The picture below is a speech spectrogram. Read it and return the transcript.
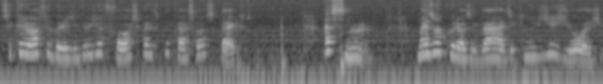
se criou a figura de Virgem Forte para explicar seu aspecto. Assim, mais uma curiosidade é que nos dias de hoje,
